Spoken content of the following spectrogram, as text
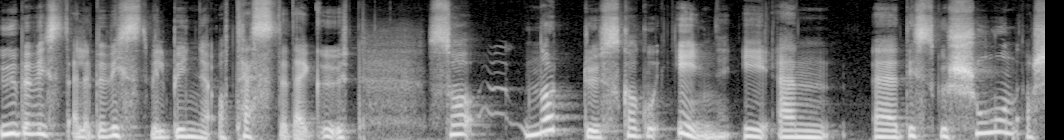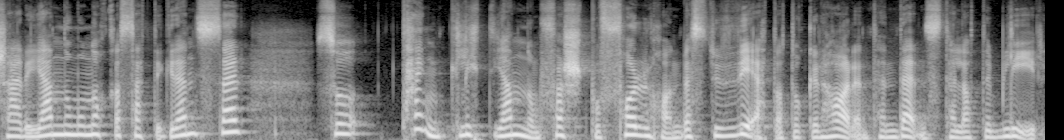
ubevisst eller bevisst vil begynne å teste deg ut. Så når du skal gå inn i en eh, diskusjon og skjære gjennom om noe, sette grenser, så tenk litt gjennom først på forhånd hvis du vet at dere har en tendens til at det blir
